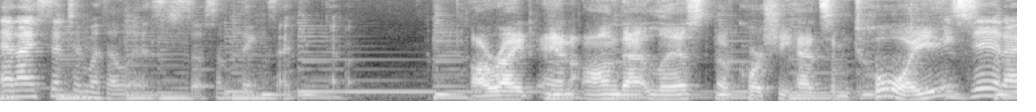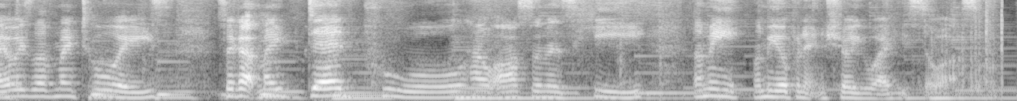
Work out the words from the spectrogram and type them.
And I sent him with a list, so some things I picked up. All right, and on that list, of course, she had some toys. I did. I always love my toys. So I got my Deadpool. How awesome is he? Let me let me open it and show you why he's so awesome.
